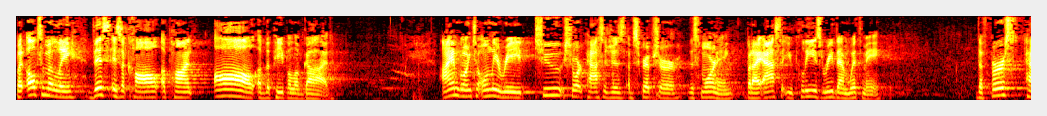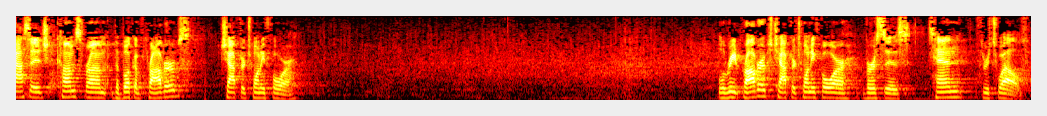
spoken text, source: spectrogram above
But ultimately, this is a call upon all of the people of God. I am going to only read two short passages of scripture this morning, but I ask that you please read them with me. The first passage comes from the book of Proverbs, chapter 24. We'll read Proverbs chapter 24 verses 10 through 12.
